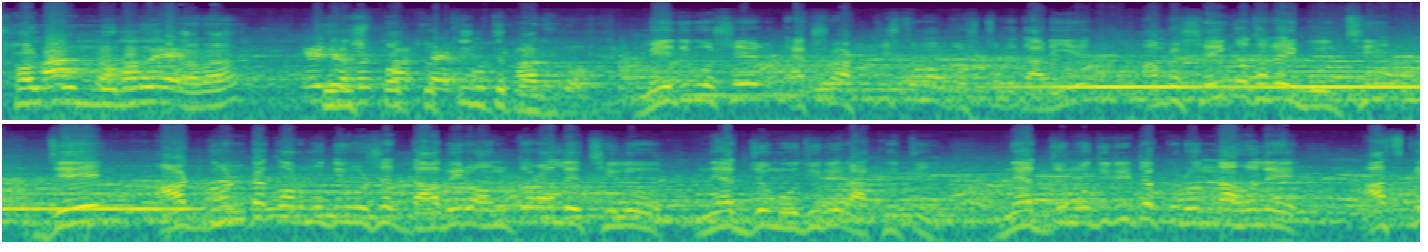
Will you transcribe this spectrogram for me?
স্বল্প মূল্যে তারা জিনিসপত্র কিনতে পারে। মে দিবসের একশো আটত্রিশতম বছরে দাঁড়িয়ে আমরা সেই কথাটাই বলছি যে আট ঘণ্টা কর্মদিবসের দাবির অন্তরালে ছিল ন্যায্য মজুরির আকৃতি। ন্যায্য মজুরিটা পূরণ না হলে আজকে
